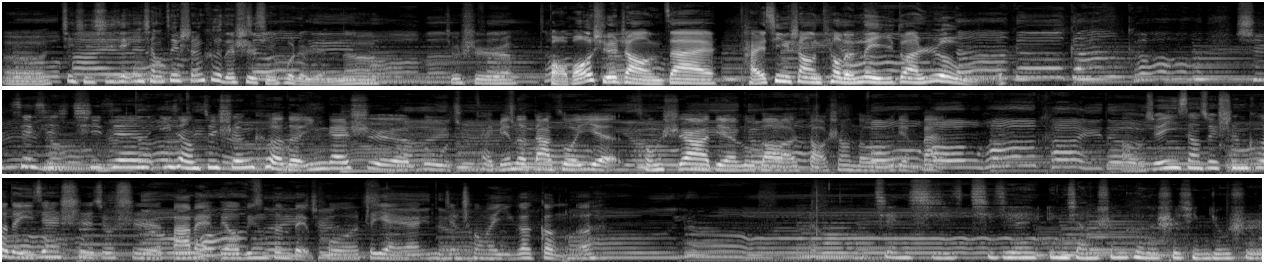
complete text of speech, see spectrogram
呃，见习期间印象最深刻的事情或者人呢，就是宝宝学长在台庆上跳的那一段热舞。见习期间印象最深刻的应该是录采编的大作业，从十二点录到了早上的五点半。啊，我觉得印象最深刻的一件事就是八百标兵奔北坡，这俨然已经成为一个梗了。见习期间印象深刻的事情就是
